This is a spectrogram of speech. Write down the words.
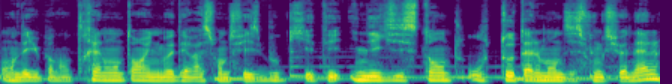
On a eu pendant très longtemps une modération de Facebook qui était inexistante ou totalement dysfonctionnelle,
